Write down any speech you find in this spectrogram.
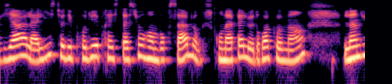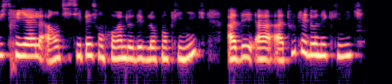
via la liste des produits et prestations remboursables, donc ce qu'on appelle le droit commun. L'industriel a anticipé son programme de développement clinique, a, a toutes les données cliniques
